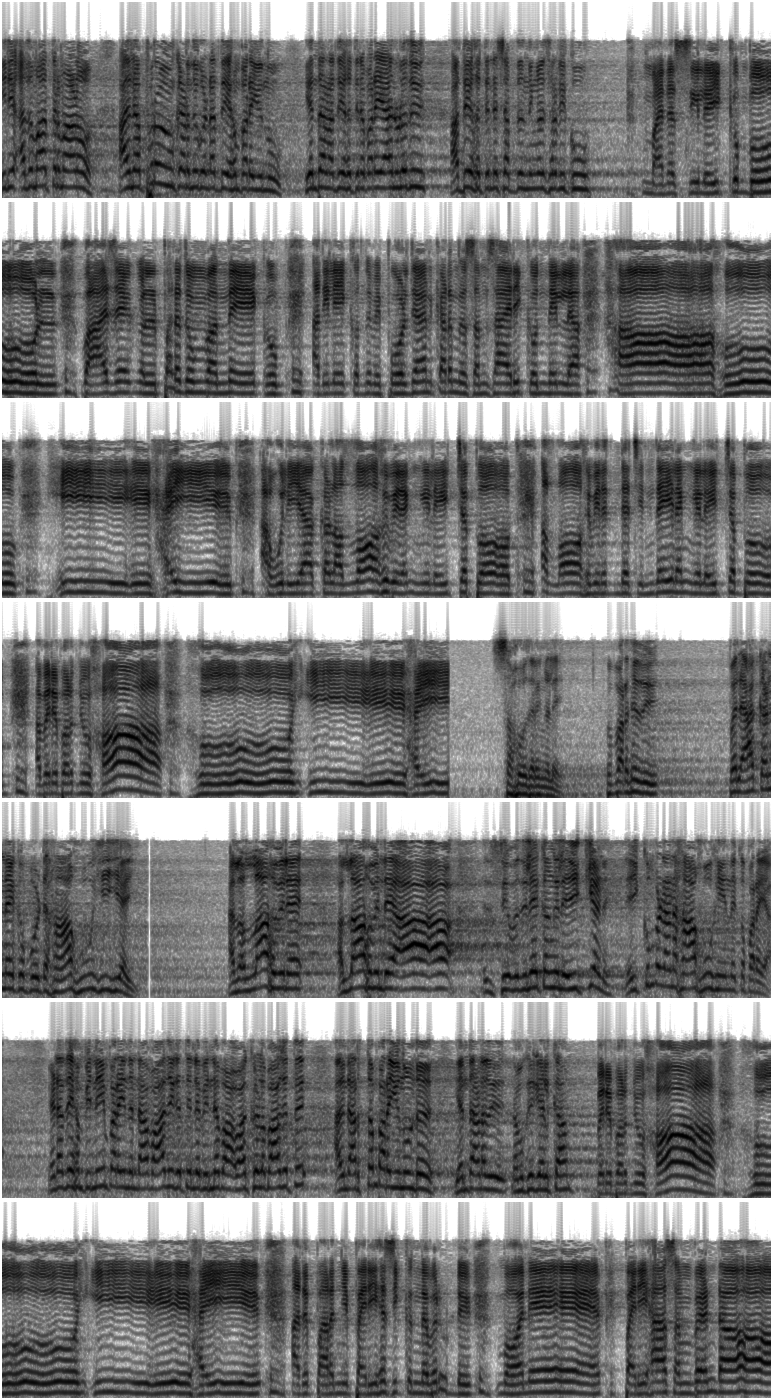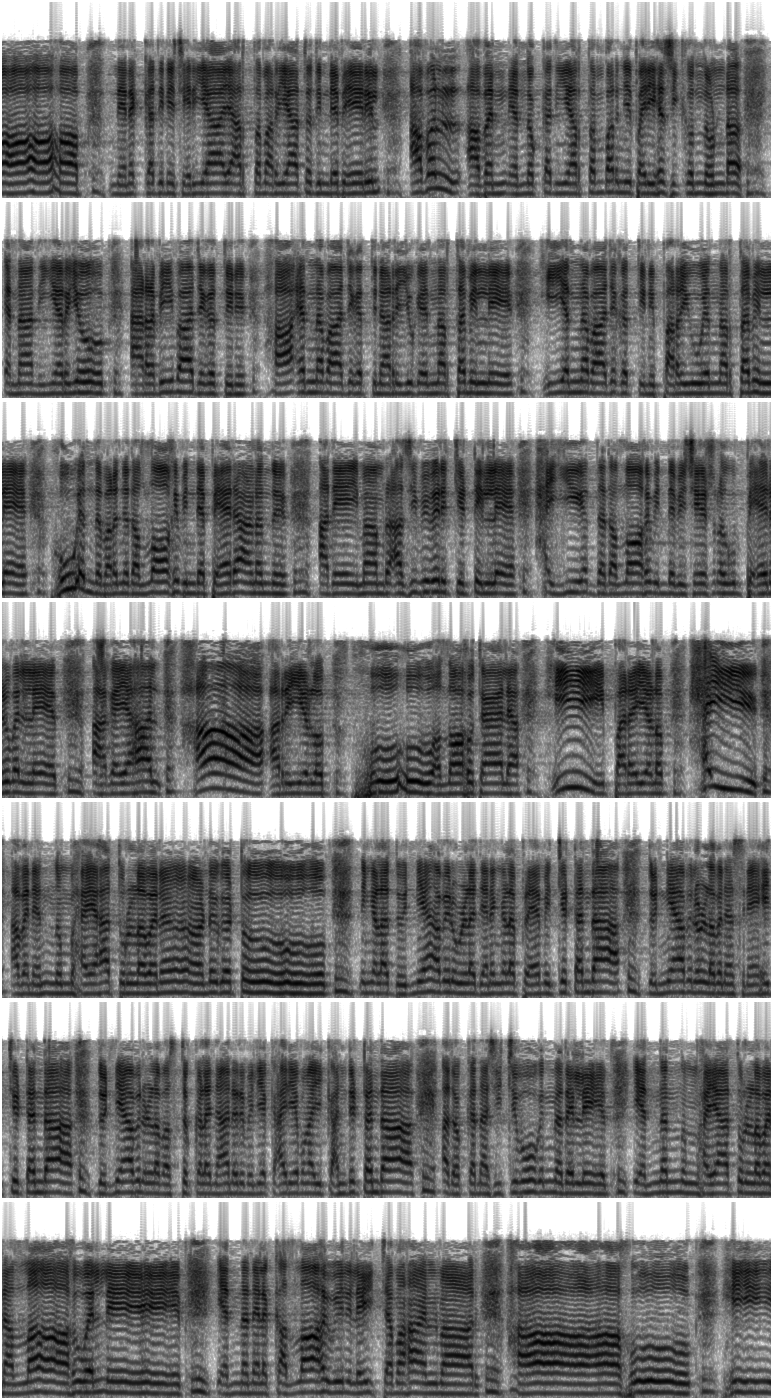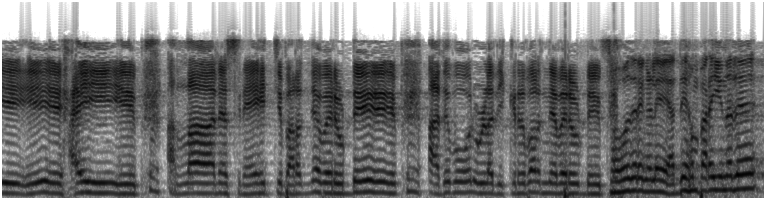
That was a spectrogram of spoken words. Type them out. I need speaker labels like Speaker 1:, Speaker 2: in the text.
Speaker 1: ഇനി അത് മാത്രമാണോ? അതിനപ്പുറവും കടന്നുകൊണ്ട് അദ്ദേഹം പറയുന്നു. എന്താണ് അദ്ദേഹത്തിന് പറയാനുള്ളത്? അദ്ദേഹത്തിന്റെ ശബ്ദം നിങ്ങൾ ശ്രവിക്കൂ.
Speaker 2: മനസ്സിലയിക്കുമ്പോൾ വാചകങ്ങൾ പലതും വന്നേക്കും. അതിലേക്കൊന്നും ഇപ്പോൾ ഞാൻ കടന്ന് സംസാരിക്കുന്നില്ല. ഔലിയാക്കൾ അള്ളാഹുവിലങ്ങി ലയിച്ചപ്പോ അള്ളാഹുവിരന്റെ ചിന്തയിലങ്ങി ലയിച്ചപ്പോ അവർ പറഞ്ഞു ഹാ ഹൂ ഹീ ഹൈ.
Speaker 1: സഹോദരങ്ങളെ ഇപ്പൊ പറഞ്ഞത് ഇപ്പൊ ആ കണ്ണയൊക്കെ പോയിട്ട് ഹാ ഹൂ ഹി ഹി ആയി. അത് അള്ളാഹുവിനെ അള്ളാഹുവിന്റെ ആ ഇതിലേക്ക് അങ്ങ് ലയിക്കുകയാണ്. ലയിക്കുമ്പോഴാണ് ഹാ ഹൂ ഹി എന്നൊക്കെ പറയാ. എന്നിട്ട് അദ്ദേഹം പിന്നെയും പറയുന്നുണ്ട് ആ വാചകത്തിന്റെ പിന്നെ വാക്കുകളുടെ ഭാഗത്ത് അതിന്റെ അർത്ഥം പറയുന്നുണ്ട്. എന്താണത്? നമുക്ക് കേൾക്കാം.
Speaker 2: അവർ പറഞ്ഞു ഹാ ഹൂ ഈ ഹൈ. അത് പറഞ്ഞ് പരിഹസിക്കുന്നവരുണ്ട്. മോനെ പരിഹാസം വേണ്ട. നിനക്കതിന് ശരിയായ അർത്ഥം അറിയാത്തതിന്റെ പേരിൽ അവൾ അവൻ എന്നൊക്കെ നീ അർത്ഥം പറഞ്ഞ് പരിഹസിക്കുന്നുണ്ട്. എന്നാ നീ അറിയോ? അറബി വാചകത്തിന് ഹ എന്ന വാചകത്തിന് അറിയുക എന്നർത്ഥമില്ലേ? ഹി എന്ന വാചകത്തിന് പറയൂ എന്നർത്ഥമില്ലേ? ഹു എന്ന് പറഞ്ഞത് അള്ളാഹുവിന്റെ പേരാണെന്ന് അതേ ഇമാം റാസി വിവരിച്ചിട്ടില്ലേ? ഹയ്യ് അള്ളാഹുവിന്റെ വിശേഷണവും പേരുമല്ലേ? ആകയാൽ ഹാ അറിയണം ഹൂ അള്ളാഹു താല ഹീ പറയണം ഹൈ അവനെന്നും ഹയാത്തുള്ളവനാണ് കേട്ടോ. നിങ്ങളെ ദുന്യാവിലുള്ള ജനങ്ങളെ പ്രേമിച്ചിട്ടെന്താ? ദുന്യാവിലുള്ളവനെ സ്നേഹിച്ചിട്ടെന്താ? ദുന്യാവിലുള്ള വസ്തുക്കളെ ഞാനൊരു വലിയ കാര്യമായി കണ്ടിട്ടെന്താ? അതൊക്കെ നശിച്ചു പോകുന്നതല്ലേ? എന്നെന്നും ഹയാത്തുള്ളവൻ അള്ളാഹുവല്ലേ എന്ന നിലയ്ക്ക് അള്ളാഹുവിൽ ലയിച്ച മഹാന്മാർ അള്ളാനെ സ്നേഹിച്ച് പറഞ്ഞവരുണ്ട്. അതുപോലുള്ള ദിക്ർ പറഞ്ഞവരുണ്ട്.
Speaker 1: സഹോദരങ്ങളെ അദ്ദേഹം പറയുന്നത്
